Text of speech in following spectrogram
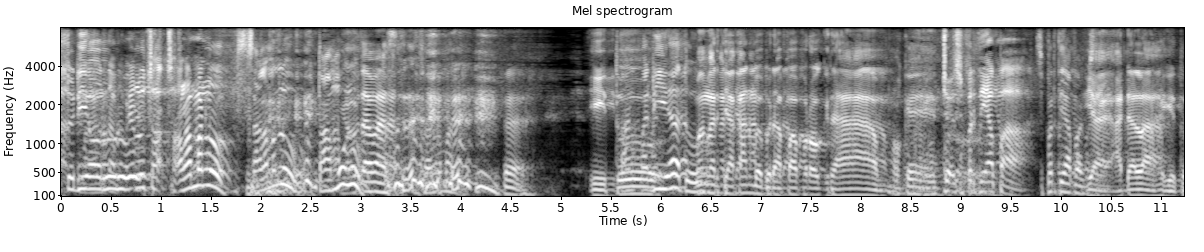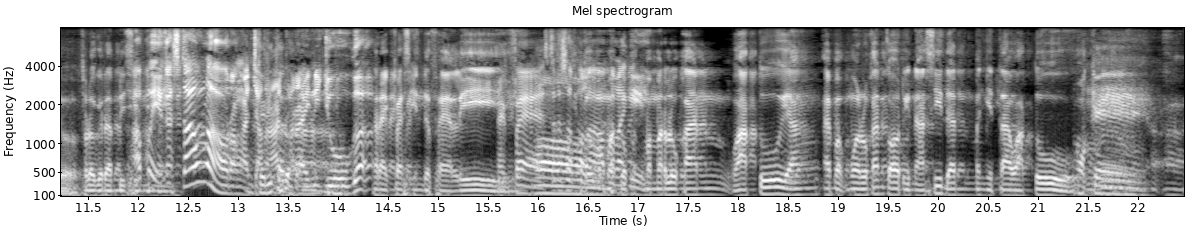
studio. Ruru. Eh, lu sa- salaman lu. Salaman lu, tamu lu. Kita, Mas. Itu Tanpa dia tuh. mengerjakan beberapa program. Oke. Cok seperti apa? Seperti apa? Ya adalah gitu program di sini. Apa ya kasih tau lah orang acara Cerita acara ini juga. Breakfast in the Valley. Breakfast. Terus apa, Itu apa mem- lagi? memerlukan waktu yang eh, memerlukan koordinasi dan menyita waktu. Oke. Heeh.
